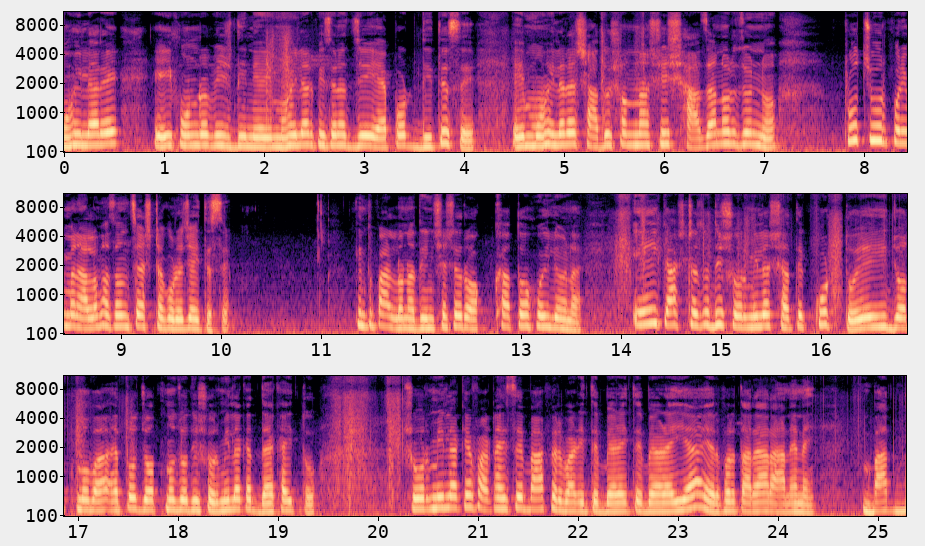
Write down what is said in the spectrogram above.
মহিলারে এই পনেরো বিশ দিনে, এই মহিলার পিছনে যে অ্যাপোর্ট দিতেছে, এই মহিলারা সাধু সন্ন্যাসী সাজানোর জন্য প্রচুর পরিমাণ আলম হাসান চেষ্টা করে যাইতেছে। কিন্তু পারল না, দিন শেষে রক্ষা তো হইল না। এই কাজটা যদি শর্মিলার সাথে করতো, এই যত্ন বা এত যত্ন যদি শর্মিলাকে দেখাইতো, শর্মিলাকে পাঠাইছে বাপের বাড়িতে বেড়াইতে বেড়াইয়া, এরপরে তারা আর আনে নাই। বাধ্য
